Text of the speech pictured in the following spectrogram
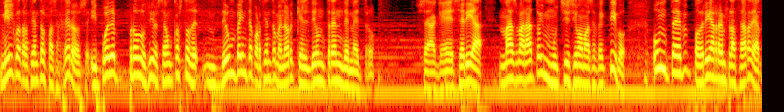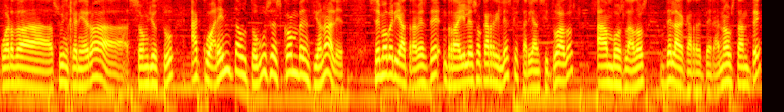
1.400 pasajeros. Y puede producirse a un costo de, de un 20% menor que el de un tren de metro. O sea que sería más barato y muchísimo más efectivo. Un TEP podría reemplazar, de acuerdo a su ingeniero, a Song Yuzu, a 40 autobuses convencionales. Se movería a través de raíles o carriles que estarían situados a ambos lados de la carretera. No obstante,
